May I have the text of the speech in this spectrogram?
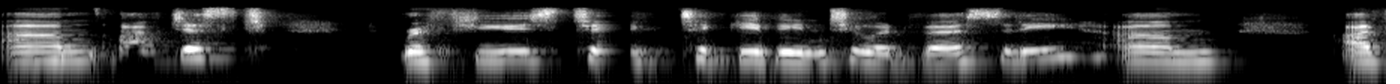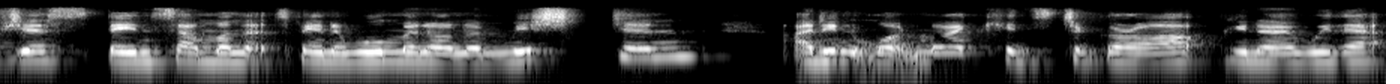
um, I've just refused to, to give in to adversity. Um, I've just been someone that's been a woman on a mission. I didn't want my kids to grow up, you know, without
